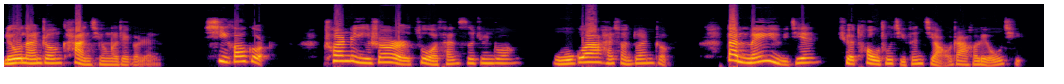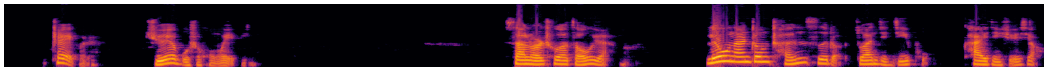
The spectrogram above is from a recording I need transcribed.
刘南征看清了这个人，细高个儿。穿着一身坐蚕丝军装，五官还算端正，但眉宇间却透出几分狡诈和流气。这个人绝不是红卫兵。三轮车走远了，刘南征沉思着钻进吉普，开进学校。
